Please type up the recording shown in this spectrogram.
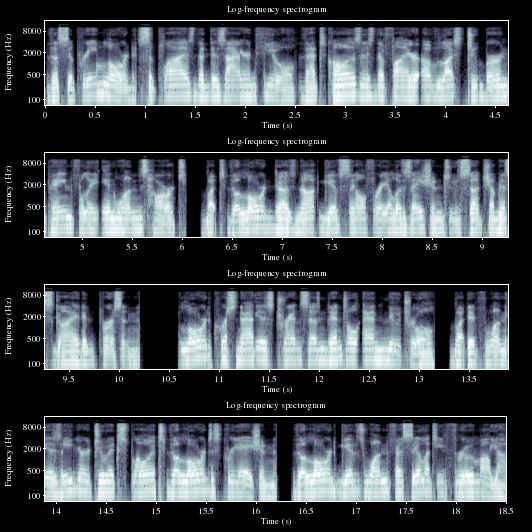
The Supreme Lord supplies the desired fuel that causes the fire of lust to burn painfully in one's heart, but the Lord does not give self realization to such a misguided person. Lord Krishna is transcendental and neutral, but if one is eager to exploit the Lord's creation, the Lord gives one facility through Maya,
